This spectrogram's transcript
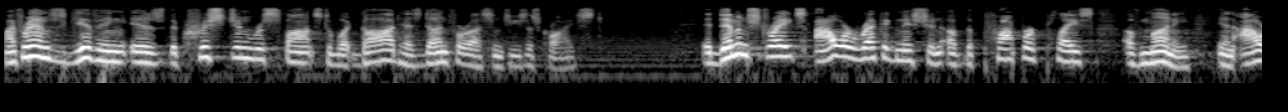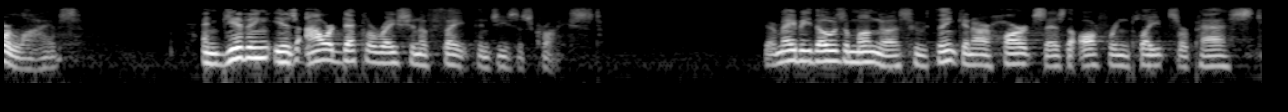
My friends, giving is the Christian response to what God has done for us in Jesus Christ. It demonstrates our recognition of the proper place of money in our lives. And giving is our declaration of faith in Jesus Christ. There may be those among us who think in our hearts as the offering plates are passed,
